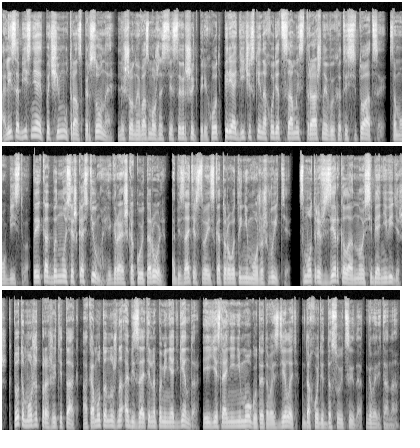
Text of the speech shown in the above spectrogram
Алиса объясняет, почему трансперсоны, лишенные возможности совершить переход, периодически находят самый страшный выход из ситуации – самоубийство. Ты как бы носишь костюм, играешь какую-то роль, обязательство из которого ты не можешь выйти. Смотришь в зеркало, но себя не видишь. Кто-то может прожить и так, а кому-то нужно обязательно поменять гендер. И если они не могут этого сделать, доходит до суицида, говорит она.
